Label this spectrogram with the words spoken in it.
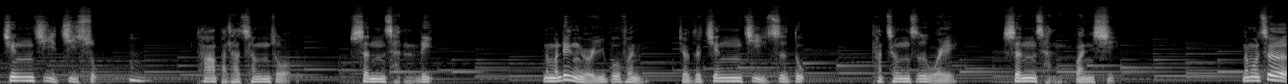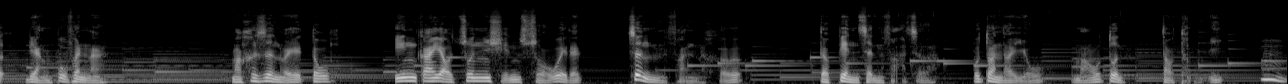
经济技术，嗯，他把它称作生产力；那么另有一部分叫做经济制度，他称之为生产关系。那么这两部分呢，马克思认为都。应该要遵循所谓的正反合的辩证法则，不断的由矛盾到统一。嗯，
